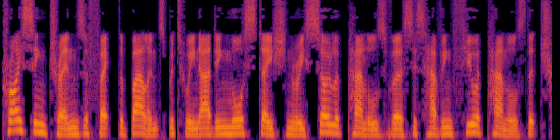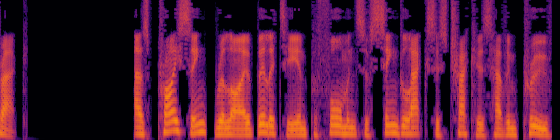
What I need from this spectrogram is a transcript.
Pricing trends affect the balance between adding more stationary solar panels versus having fewer panels that track. As pricing, reliability and performance of single-axis trackers have improved,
